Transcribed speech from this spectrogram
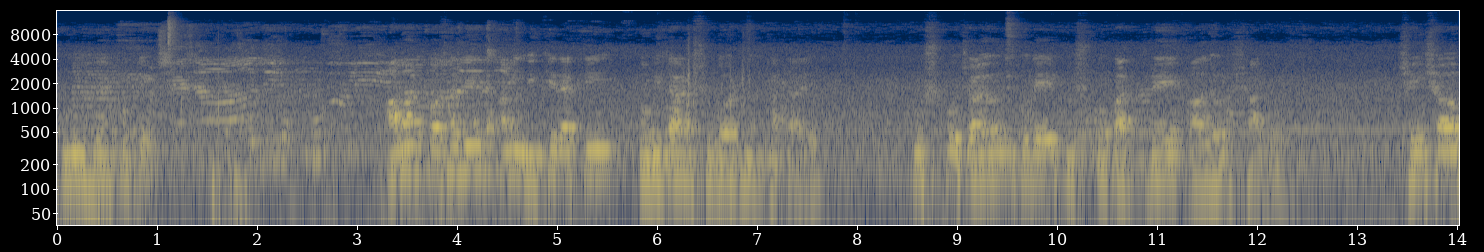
ফুল হয়ে ফোটে, আমার কথাদের আমি লিখে রাখি কবিতার সুবর্ণ খাতায়। পুষ্প চয়ন করে পুষ্পপাত্রে আলোর সাগর। সেই সব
